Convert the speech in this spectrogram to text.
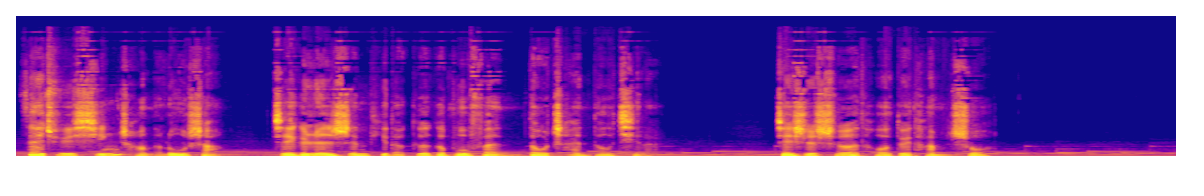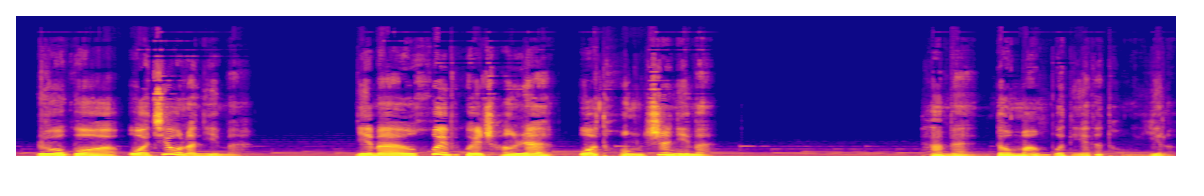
在去刑场的路上，这个人身体的各个部分都颤抖起来。这时，舌头对他们说：“如果我救了你们。”你们会不会承认我统治你们？他们都忙不迭地同意了。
